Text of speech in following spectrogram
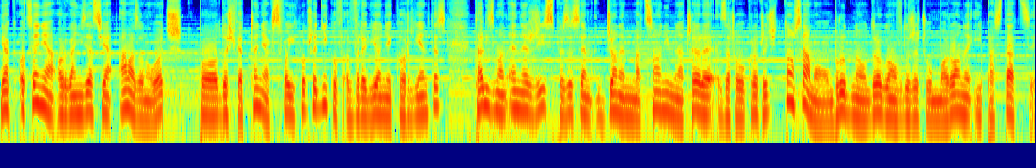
Jak ocenia organizacja Amazon Watch, po doświadczeniach swoich poprzedników w regionie Corrientes, Talisman Energy z prezesem Johnem Mazzonim na czele zaczął kroczyć tą samą brudną drogą w dorzeczu Morony i Pastazzy.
